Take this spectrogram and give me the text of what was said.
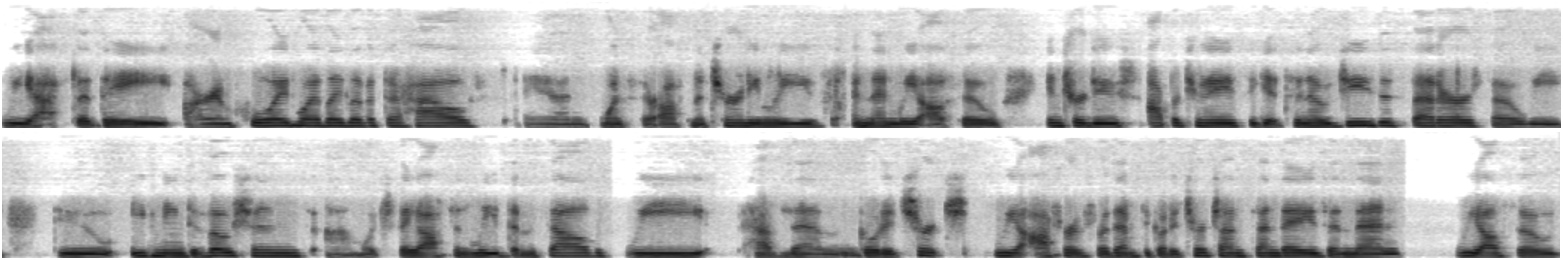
we ask that they are employed while they live at their house and once they're off maternity leave. And then we also introduce opportunities to get to know Jesus better. So we do evening devotions, um, which they often lead themselves. We have them go to church. We offer for them to go to church on Sundays and then we also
